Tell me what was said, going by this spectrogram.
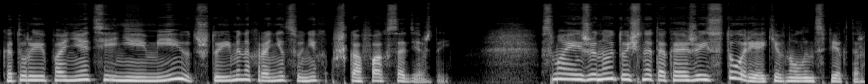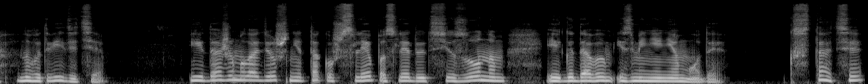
которые понятия не имеют, что именно хранится у них в шкафах с одеждой. «С моей женой точно такая же история», — кивнул инспектор. «Ну вот видите». И даже молодежь не так уж слепо следует сезонным и годовым изменениям моды. Кстати,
